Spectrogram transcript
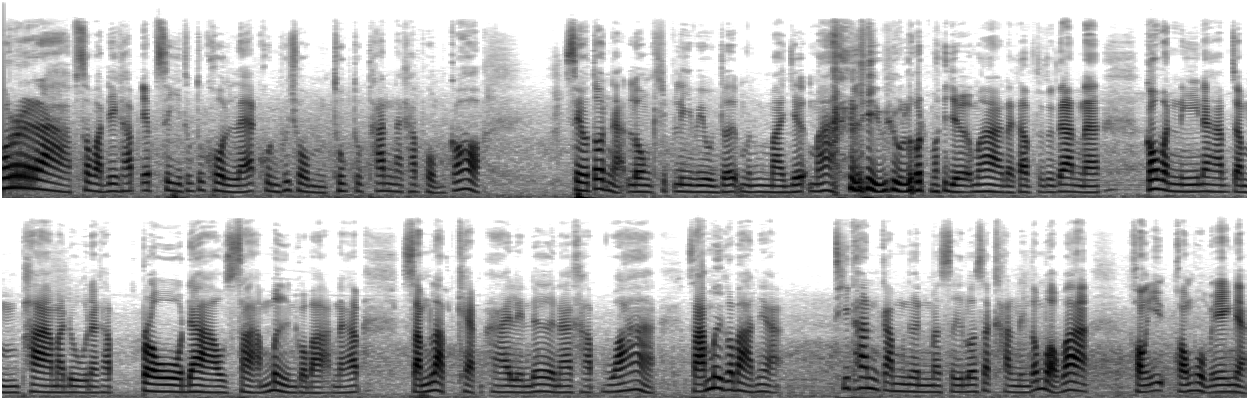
กราบสวัสดีครับ FC ทุกๆ คนและคุณผู้ชมทุกๆทท่านนะครับผมก็เซลต้นเนี่ยลงคลิปรีวิวเยอะมันมาเยอะมาก รีวิวรถมาเยอะมากนะครับ ทุกๆท่านนะ ก็วันนี้นะครับจะพามาดูนะครับโปรดาว 30,000 กว่าบาทนะครับสำหรับแคป Highlander นะครับว่า 30,000 กว่าบาทเนี่ย ที่ท่านกำเงินมาซื้อรถสักคันหนึ่งต้องบอกว่าของของผมเองเนี่ย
